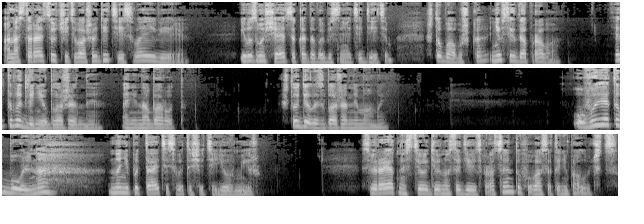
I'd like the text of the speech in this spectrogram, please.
Она старается учить ваших детей своей вере и возмущается, когда вы объясняете детям, что бабушка не всегда права. Это вы для нее блаженные, а не наоборот. Что делать с блаженной мамой? Увы, это больно, но не пытайтесь вытащить ее в мир. С вероятностью 99% у вас это не получится.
